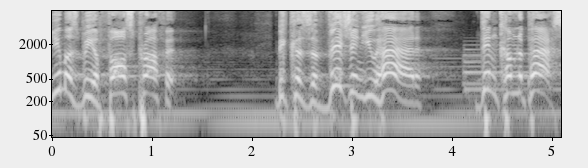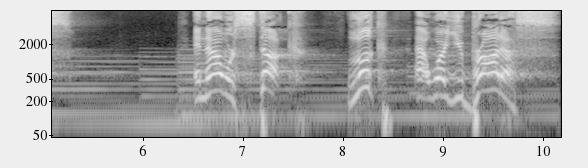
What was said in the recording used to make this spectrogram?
You must be a false prophet because the vision you had didn't come to pass. And now we're stuck. Look at where you brought us.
